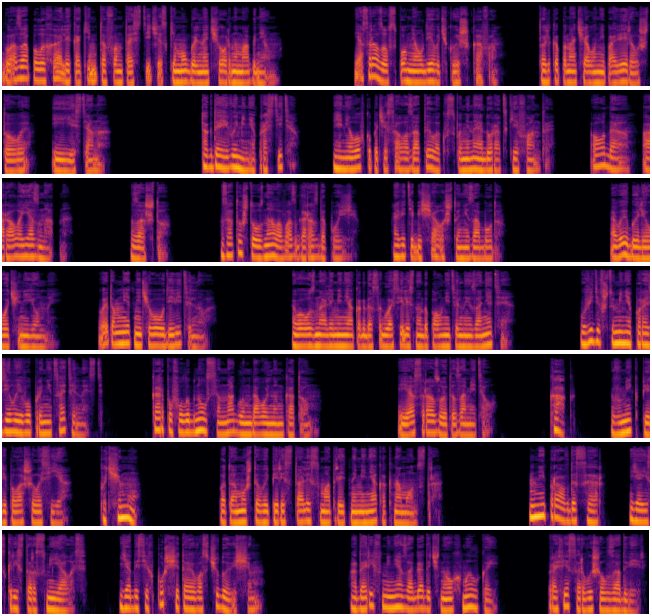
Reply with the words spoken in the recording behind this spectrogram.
Глаза полыхали каким-то фантастическим угольно черным огнем. Я сразу вспомнил девочку из шкафа. Только поначалу не поверил, что вы и есть она. Тогда и вы меня простите. Я неловко почесала затылок, вспоминая дурацкие фанты. О да, орала я знатно. За что? За то, что узнала вас гораздо позже. А ведь обещала, что не забуду. Вы были очень юной. В этом нет ничего удивительного. Вы узнали меня, когда согласились на дополнительные занятия? Увидев, что меня поразила его проницательность, Карпов улыбнулся наглым довольным котом. Я сразу это заметил. «Как?» — вмиг переполошилась я. «Почему?» потому что вы перестали смотреть на меня, как на монстра». «Неправда, сэр», — я искристо рассмеялась. «Я до сих пор считаю вас чудовищем». Одарив меня загадочной ухмылкой, профессор вышел за дверь.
